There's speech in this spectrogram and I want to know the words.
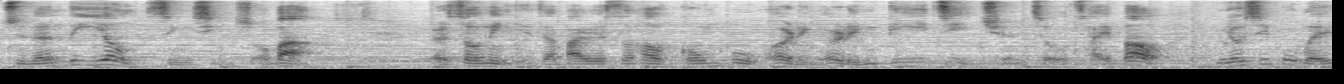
只能利用新型手把。而 Sony 也在八月四号公布二零二零第一季全球财报，游戏部门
